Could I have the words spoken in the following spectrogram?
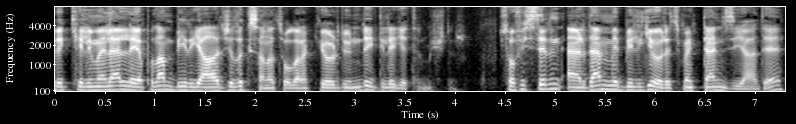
ve kelimelerle yapılan bir yağcılık sanatı olarak gördüğünü de dile getirmiştir. Sofistlerin erdem ve bilgi öğretmekten ziyade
